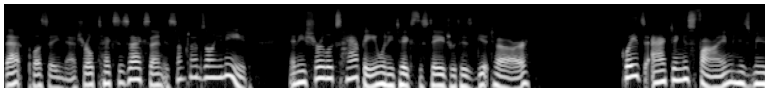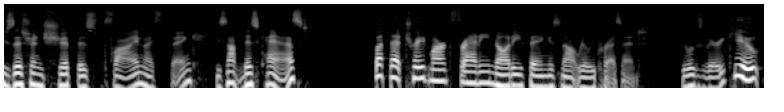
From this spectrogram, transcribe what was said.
That plus a natural Texas accent is sometimes all you need, and he sure looks happy when he takes the stage with his guitar. Quaid's acting is fine, his musicianship is fine, I think. He's not miscast. But that trademark fratty, naughty thing is not really present. He looks very cute,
